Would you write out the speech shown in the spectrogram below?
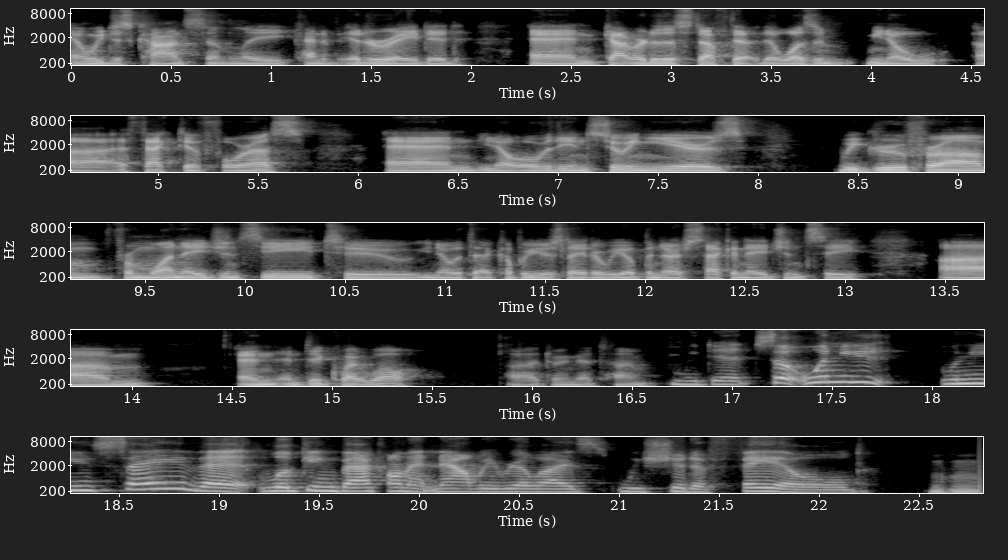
And we just constantly kind of iterated and got rid of the stuff that, that wasn't you know uh, effective for us. And you know over the ensuing years we grew from from one agency to you know with a couple years later we opened our second agency um, and and did quite well uh, during that time. We did. So when you when you say that looking back on it now we realize we should have failed, hmm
